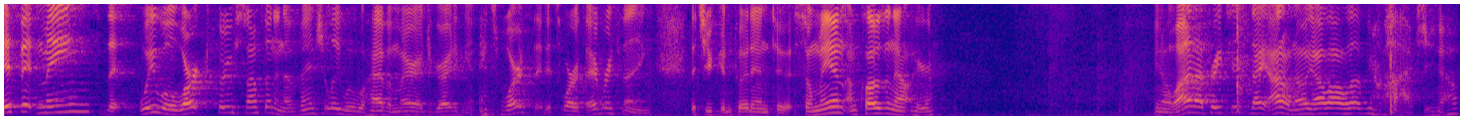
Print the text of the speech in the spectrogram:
If it means that we will work through something and eventually we will have a marriage great again, it's worth it. It's worth everything that you can put into it. So, men, I'm closing out here. You know, why did I preach this day? I don't know. Y'all all love your wives, you know.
